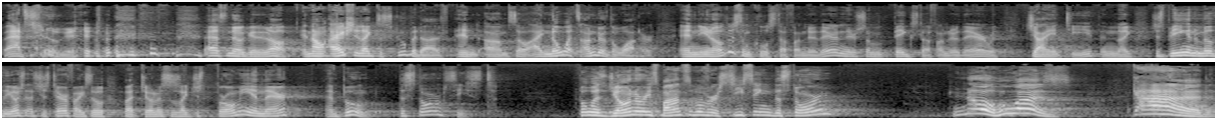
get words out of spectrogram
that's no good. that's no good at all. And now I actually like to scuba dive, and um, so I know what's under the water. And you know, there's some cool stuff under there, and there's some big stuff under there with giant teeth, and like just being in the middle of the ocean, that's just terrifying. So, but Jonas is like, just throw me in there, and boom, the storm ceased. But was Jonah responsible for ceasing the storm? No, who was? God.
